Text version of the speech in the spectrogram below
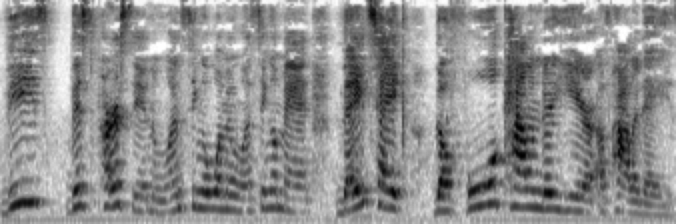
These this person, one single woman, one single man, they take the full calendar year of holidays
